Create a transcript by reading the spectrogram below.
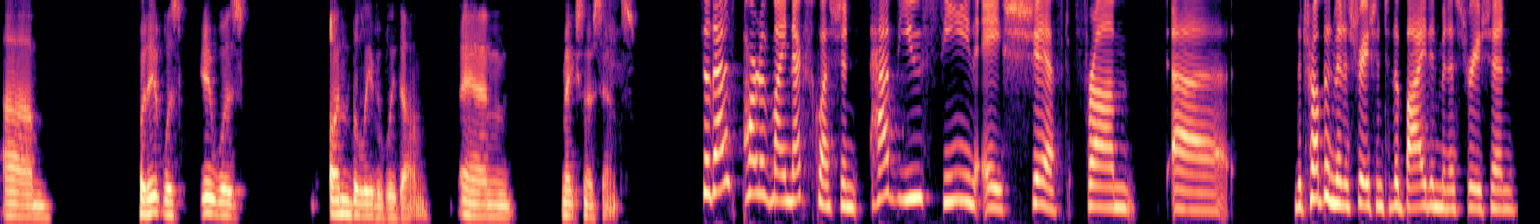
Um, but it was it was unbelievably dumb and makes no sense. So that is part of my next question. Have you seen a shift from uh, the Trump administration to the Biden administration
